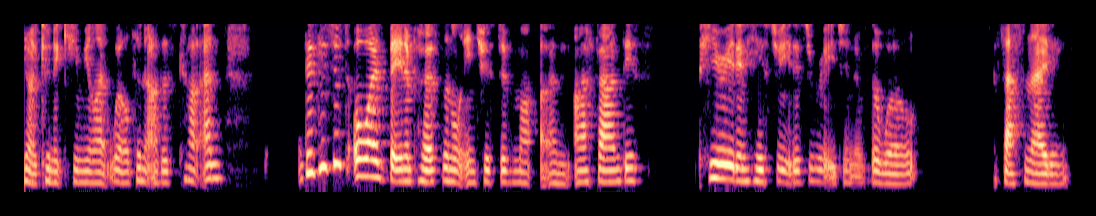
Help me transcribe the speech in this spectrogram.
know can accumulate wealth and others can't. And this has just always been a personal interest of mine. I found this period in history this region of the world fascinating.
